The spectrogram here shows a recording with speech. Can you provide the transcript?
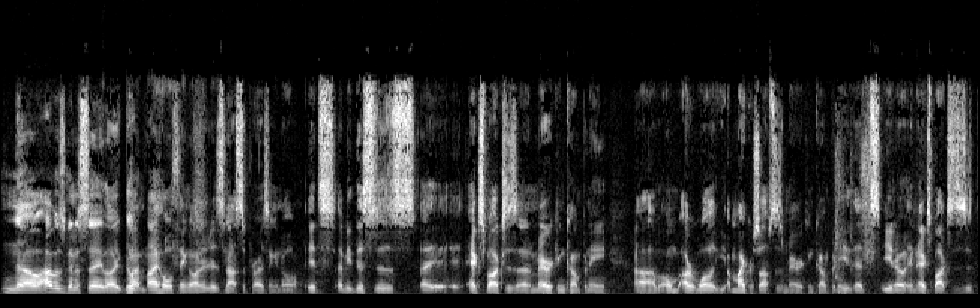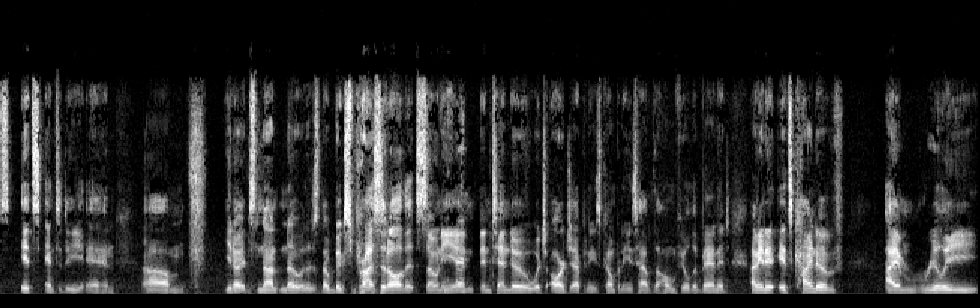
No, I was gonna say like my, my whole thing on it is not surprising at all. It's I mean this is uh, Xbox is an American company, um, or well Microsoft is an American company that's you know and Xbox is its its entity and um, you know, it's not no. There's no big surprise at all that Sony and Nintendo, which are Japanese companies, have the home field advantage. I mean, it, it's kind of. I am really.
